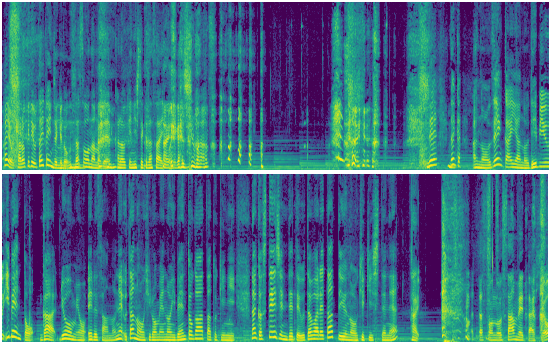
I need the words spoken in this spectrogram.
早くカラオケで歌いたいんじゃけど、うん。だそうなので カラオケにしてください、はい。お願いします ね、なんかあの前回あのデビューイベントが両名 L さんのね歌のお披露目のイベントがあった時になんかステージに出て歌われたっていうのをお聞きしてねはい。またその冷めた表情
